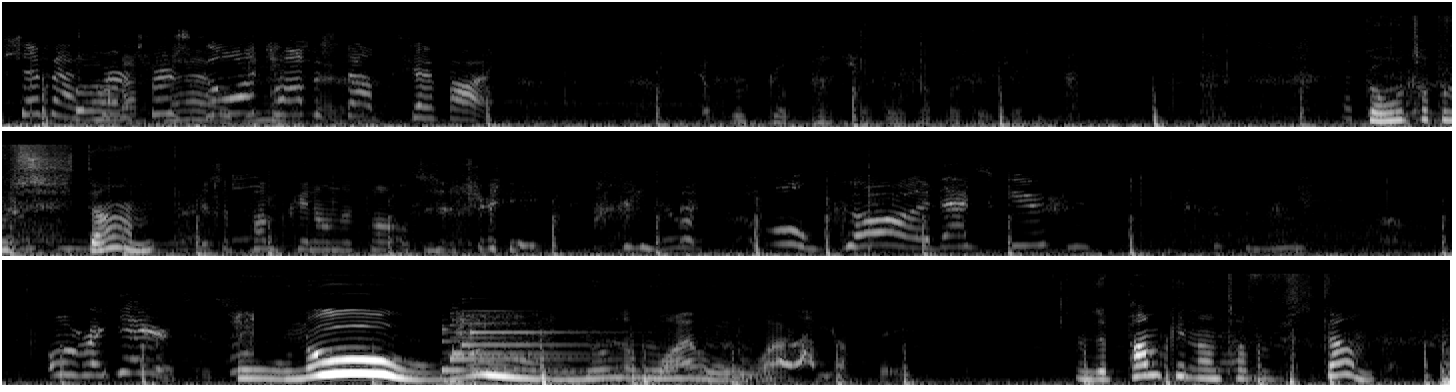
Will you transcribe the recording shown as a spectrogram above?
Step First, first, go on Give me a top of sec. stuff. Step. Look up, look, up, look up. Go on top of a stump. There's a pumpkin on the tallest tree. I know. Oh God, that scared me. Oh, right there. Oh no! No! This No! is a No! and no. wacky update. There's a pumpkin on top of a stump. Do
